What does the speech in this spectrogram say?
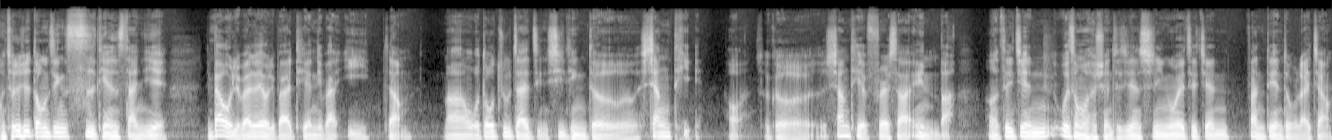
我就去东京四天三夜，礼拜五、礼拜六、礼拜天、礼拜一这样。那我都住在锦糸町的箱铁哦，这个香铁 Fresa Inn 吧。啊，这间为什么会选这间？是因为这间饭店对我来讲。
